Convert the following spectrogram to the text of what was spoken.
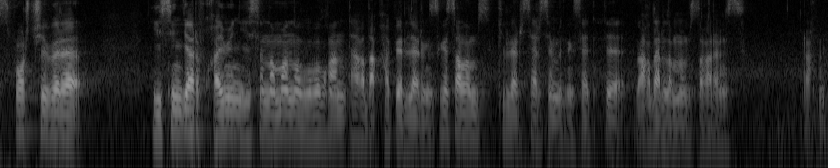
спорт шебері есендияров қаймен есенаманұлы болған. Тағы да қаперлеріңізге саламыз. Келер сәрсенбінің сәтінде бағдарламамызды қараңыз. Рахмет.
